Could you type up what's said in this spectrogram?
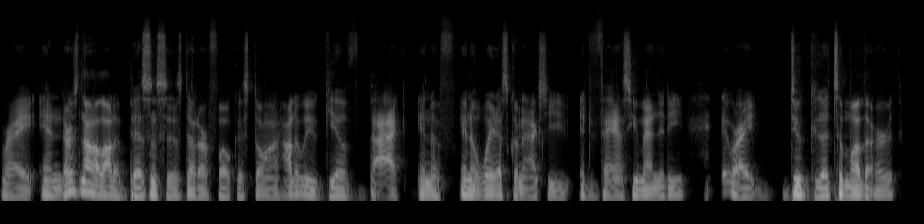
Right? And there's not a lot of businesses that are focused on how do we give back in a in a way that's going to actually advance humanity, eh, right? Do good to Mother Earth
